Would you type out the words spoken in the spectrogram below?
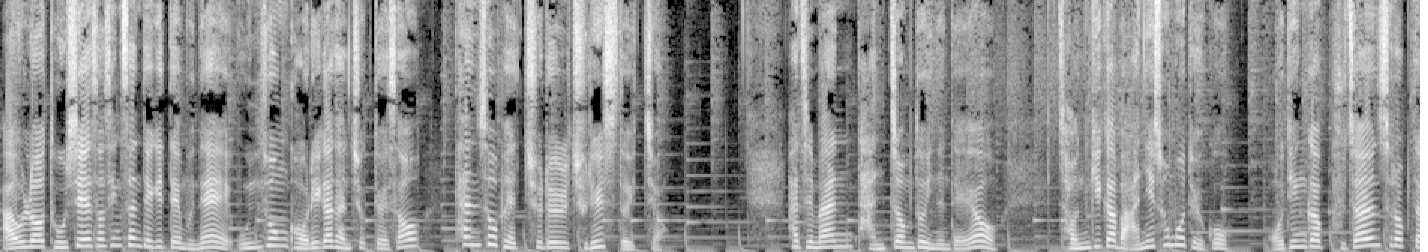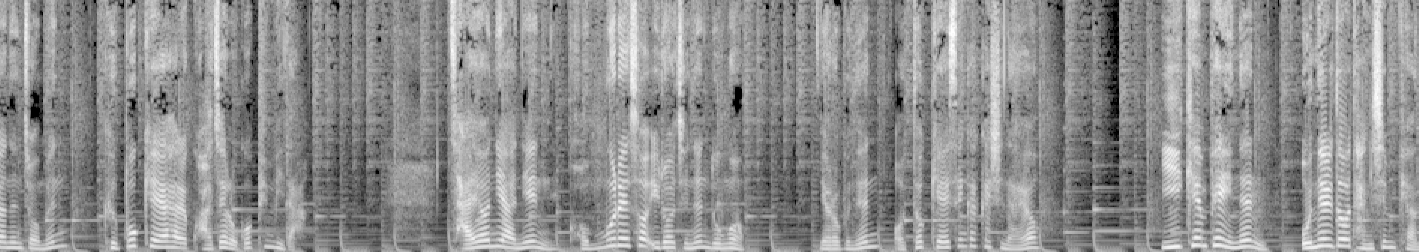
아울러 도시에서 생산되기 때문에 운송 거리가 단축돼서 탄소 배출을 줄일 수도 있죠. 하지만 단점도 있는데요. 전기가 많이 소모되고 어딘가 부자연스럽다는 점은 극복해야 할 과제로 꼽힙니다. 자연이 아닌 건물에서 이뤄지는 농업. 여러분은 어떻게 생각하시나요? 이 캠페인은 오늘도 당신 편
